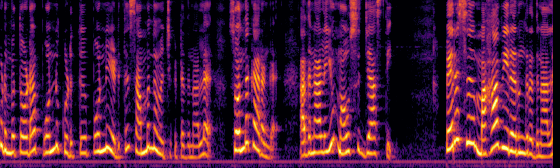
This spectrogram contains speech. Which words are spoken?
குடும்பத்தோட பொண்ணு கொடுத்து பொண்ணு எடுத்து சம்பந்தம் வச்சுக்கிட்டதுனால சொந்தக்காரங்க. அதனாலையும் மவுசு ஜாஸ்தி. பெருசு மகாவீரருங்கிறதுனால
